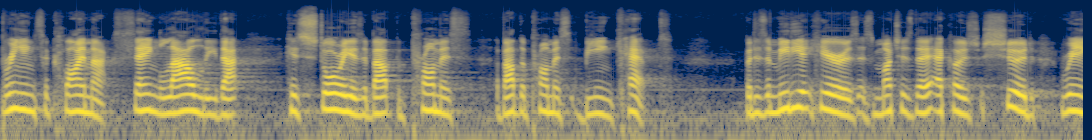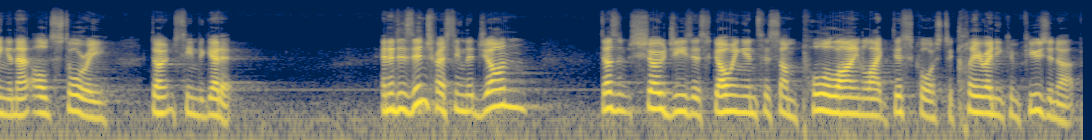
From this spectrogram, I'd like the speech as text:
bringing to climax, saying loudly that his story is about the promise, about the promise being kept. But his immediate hearers, as much as their echoes should ring in that old story, don't seem to get it. And it is interesting that John doesn't show Jesus going into some Pauline like discourse to clear any confusion up.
